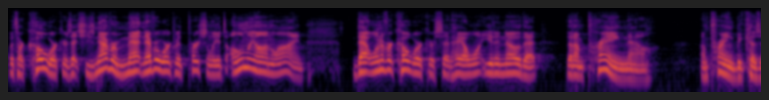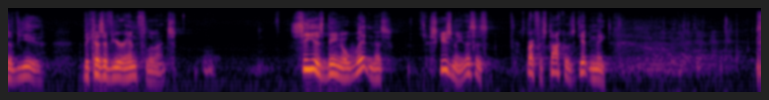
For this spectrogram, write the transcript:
with her coworkers that she's never met never worked with personally it's only online that one of her coworkers said, Hey, I want you to know that, that I'm praying now. I'm praying because of you, because of your influence. She is being a witness. Excuse me, this is breakfast tacos getting me.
